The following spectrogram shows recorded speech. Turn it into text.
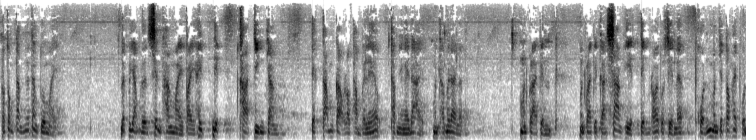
เราต้องตั้งเนื้อตั้งตัวใหม่ และพยายามเดินเส้นทางใหม่ไปให้เด็ดขาดจริงจัง แต่กรรมเก่าเราทำไปแล้ว ทํำยังไงได้ มันทำไม่ได้ละมันกลายเป็นมันกลายเป็นการสร้างเหตุเต็มร้อยเปอร์เซ็นแล้ว ผลมันจะต้องให้ผล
